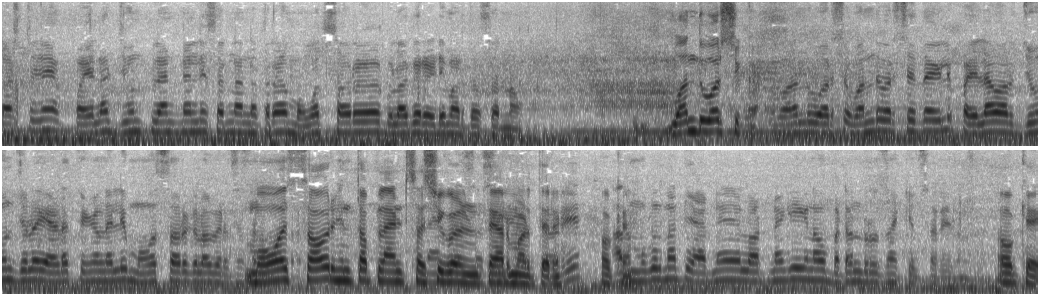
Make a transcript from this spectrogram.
ಫಸ್ಟ್ನೇ ಪೈಲ ಜೂನ್ ಪ್ಲಾಂಟ್ನಲ್ಲಿ ಸರ್ ನನ್ನ ಹತ್ರ ಮೂವತ್ತು ಸಾವಿರ ಗುಲಾಬಿ ರೆಡಿ ಮಾಡ್ತೇವೆ ಸರ್ ನಾವು. ಒಂದು ವರ್ಷಕ್ಕೆ? ಒಂದು ವರ್ಷ ಒಂದು ವರ್ಷದಾಗಲಿ ಪೈಲ ಜೂನ್ ಜುಲೈ ಎರಡು ತಿಂಗಳಲ್ಲಿ ಮೂವತ್ತು ಸಾವಿರ ಗುಲಾಬಿ ಇರುತ್ತೆ ಮೂವತ್ತು ಸಾವಿರ ಇಂಥ ಪ್ಲಾಂಟ್ ಸಸಿಗಳನ್ನ ತಯಾರು ಮಾಡ್ತಾರೆ? ಓಕೆ ಅದು ಮುಗಿದ ಮತ್ತೆ ಎರಡನೇ ಲಾಟ್ನಾಗ ಈಗ ನಾವು ಬಟನ್ ರೋಸ್ ಹಾಕಿದ್ ಸರ್ ಇದನ್ನು. ಓಕೆ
